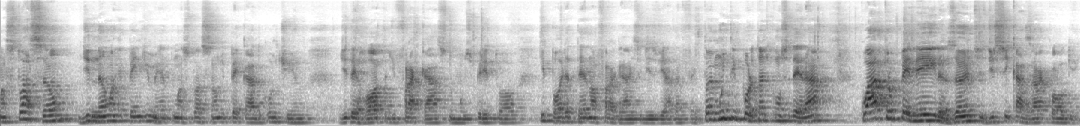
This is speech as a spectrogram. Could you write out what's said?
uma situação de não arrependimento, uma situação de pecado contínuo, de derrota, de fracasso no mundo espiritual e pode até naufragar e se desviar da fé. Então é muito importante considerar quatro peneiras antes de se casar com alguém.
